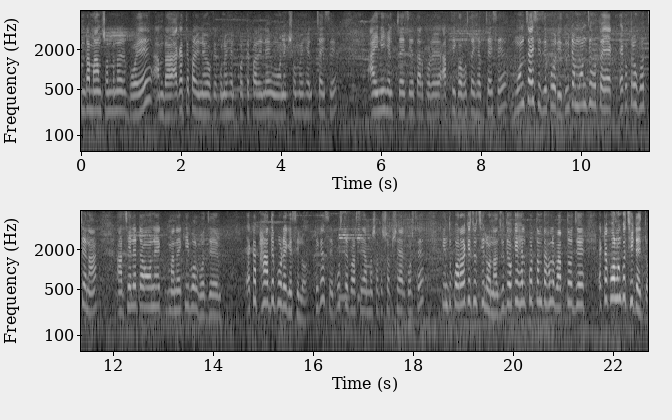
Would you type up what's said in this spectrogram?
আমরা মান সম্মানের বয়ে আমরা আগাতে পারি নাই, ওকে কোনো হেল্প করতে পারি নাই। ও অনেক সময় হেল্প চাইছে, আইনি হেল্প চাইছে, তারপরে আর্থিক অবস্থায় হেল্প চাইছে। মন চাইছে যে করি, দুইটা মন যেহেতু এক, একত্র হচ্ছে না। আর ছেলেটা অনেক মানে কি বলব যে একটা ফাঁদে পড়ে গেছিল, ঠিক আছে? বুঝতে পারছি, আমার সাথে সব শেয়ার করছে, কিন্তু করার কিছু ছিল না। যদি ওকে হেল্প করতাম, তাহলে ভাবতো যে একটা কলঙ্ক ছিটাইতো,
